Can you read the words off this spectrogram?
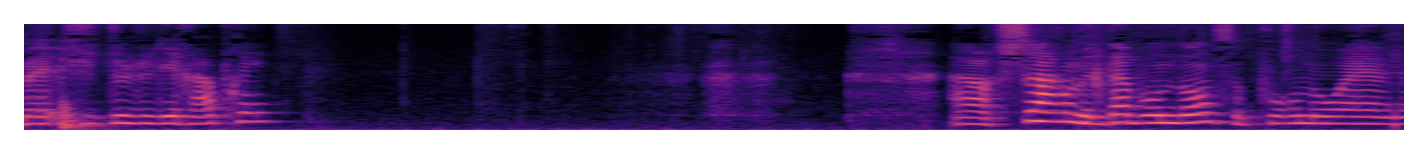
Mais je te le lirai après. Alors, charme d'abondance pour Noël.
